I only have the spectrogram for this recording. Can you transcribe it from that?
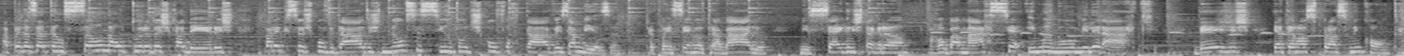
Apenas atenção na altura das cadeiras para que seus convidados não se sintam desconfortáveis à mesa. Para conhecer meu trabalho, me segue no Instagram, arroba Márcia e Manu Beijos e até nosso próximo encontro.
